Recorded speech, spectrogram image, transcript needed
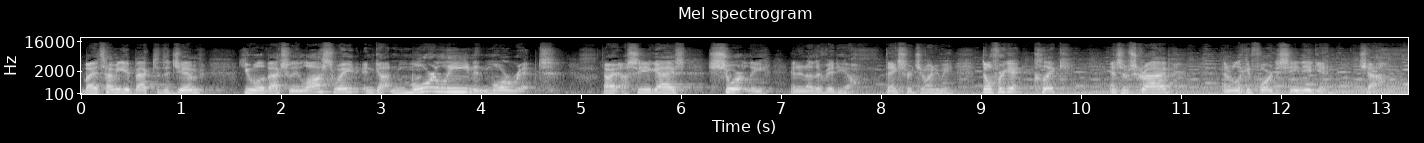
By the time you get back to the gym, you will have actually lost weight and gotten more lean and more ripped. All right, I'll see you guys shortly in another video. Thanks for joining me. Don't forget, click and subscribe, and I'm looking forward to seeing you again. Ciao.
